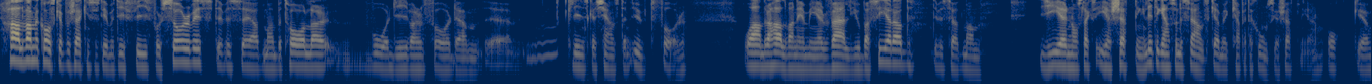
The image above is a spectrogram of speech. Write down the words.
halva amerikanska försäkringssystemet är fee for service, det vill säga att man betalar vårdgivaren för den eh, kliniska tjänsten utför. Och andra halvan är mer value-baserad, det vill säga att man ger någon slags ersättning, lite grann som det svenska med kapitationsersättningar. Och, eh,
